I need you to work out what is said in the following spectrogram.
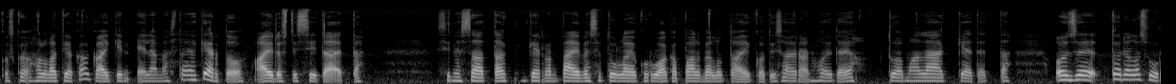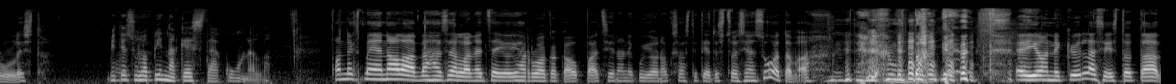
koska haluavat jakaa kaiken elämästä ja kertoo aidosti sitä, että sinne saattaa kerran päivässä tulla joku ruokapalvelu tai kotisairaanhoitaja tuomaan lääkkeet, että on se todella surullista. Miten sulla pinna kestää kuunnella? Onneksi meidän ala on vähän sellainen, että se ei ole ihan ruokakauppa, että siinä on niin jonoksi asti tietysti olisi ihan suotavaa, mutta ei ole, niin kyllä siis tota,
